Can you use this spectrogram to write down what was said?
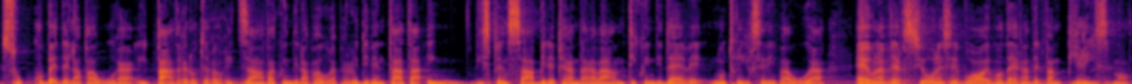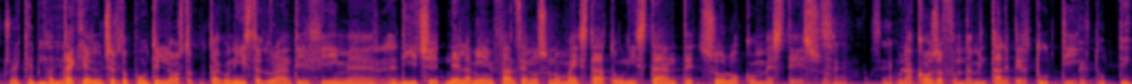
succube della paura. Il padre lo terrorizzava, quindi la paura per lui è diventata indispensabile per andare avanti, quindi deve nutrirsi di paura. È una versione, se vuoi, moderna del vampirismo. Cioè, Tant'è che ad un certo punto il nostro protagonista durante il film eh, dice nella mia infanzia non sono mai stato un istante solo con me stesso. Sì. Sì. Una cosa fondamentale per tutti. Per tutti.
